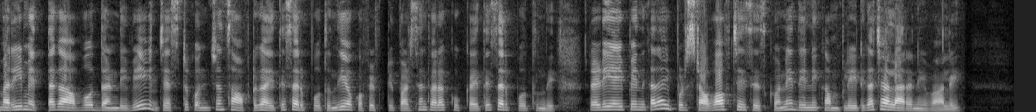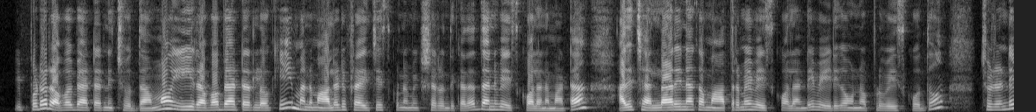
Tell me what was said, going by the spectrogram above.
మరీ మెత్తగా అవ్వద్దండి ఇవి. జస్ట్ కొంచెం సాఫ్ట్గా అయితే సరిపోతుంది. ఒక ఫిఫ్టీ పర్సెంట్ వరకు కుక్ అయితే సరిపోతుంది. రెడీ అయిపోయింది కదా? ఇప్పుడు స్టవ్ ఆఫ్ చేసేసుకొని దీన్ని కంప్లీట్గా చల్లారనివ్వాలి. ఇప్పుడు రవ్వ బ్యాటర్ని చూద్దాము. ఈ రవ్వ బ్యాటర్లోకి మనం ఆల్రెడీ ఫ్రై చేసుకున్న మిక్చర్ ఉంది కదా దాన్ని వేసుకోవాలన్నమాట. అది చల్లారినాక మాత్రమే వేసుకోవాలండి. వేడిగా ఉన్నప్పుడు వేసుకోవద్దు. చూడండి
